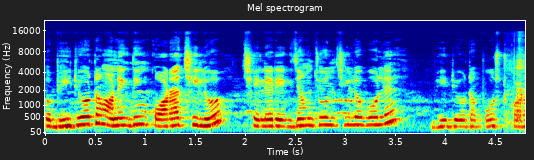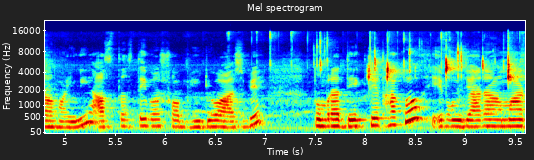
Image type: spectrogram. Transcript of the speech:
তো ভিডিওটা অনেক দিন করা ছিল, ছেলের এক্সাম চলছিল বলে ভিডিওটা পোস্ট করা হয়নি। আস্তে আস্তে এবার সব ভিডিও আসবে। তোমরা দেখতে থাকো এবং যারা আমার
